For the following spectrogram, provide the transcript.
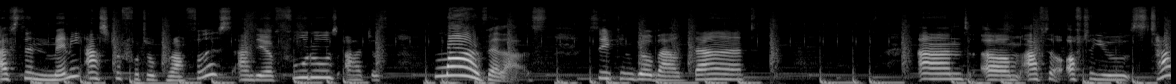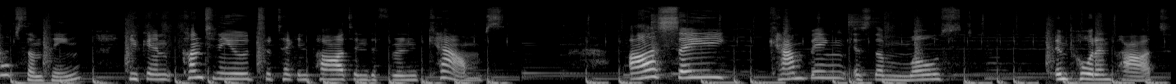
i've seen many astrophotographers and their photos are just marvelous. So you can go about that. And um, after after you start up something you can continue to taking part in different camps. I say camping is the most important part.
